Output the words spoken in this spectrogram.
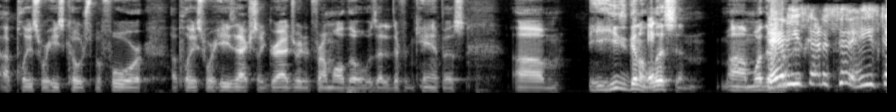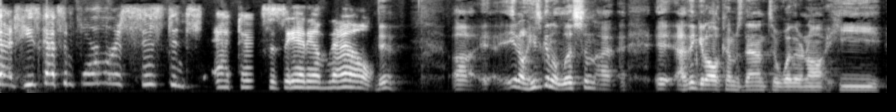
a, place where he's coached before, a place where he's actually graduated from, although it was at a different campus. Um, he, he's going to listen. Um, whether and he's got a, he's got he's got some former assistants at Texas A&M now. Yeah, uh, you know he's going to listen. I it, I think it all comes down to whether or not he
